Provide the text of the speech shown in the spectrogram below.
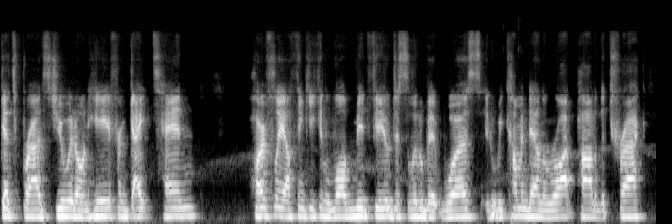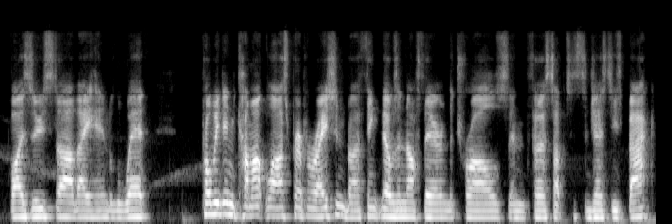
gets Brad Stewart on here from gate ten. Hopefully, I think he can lob midfield just a little bit worse. It'll be coming down the right part of the track. By Zoustar, they handle the wet. Probably didn't come up last preparation, but I think there was enough there in the trials and first up to suggest he's back.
